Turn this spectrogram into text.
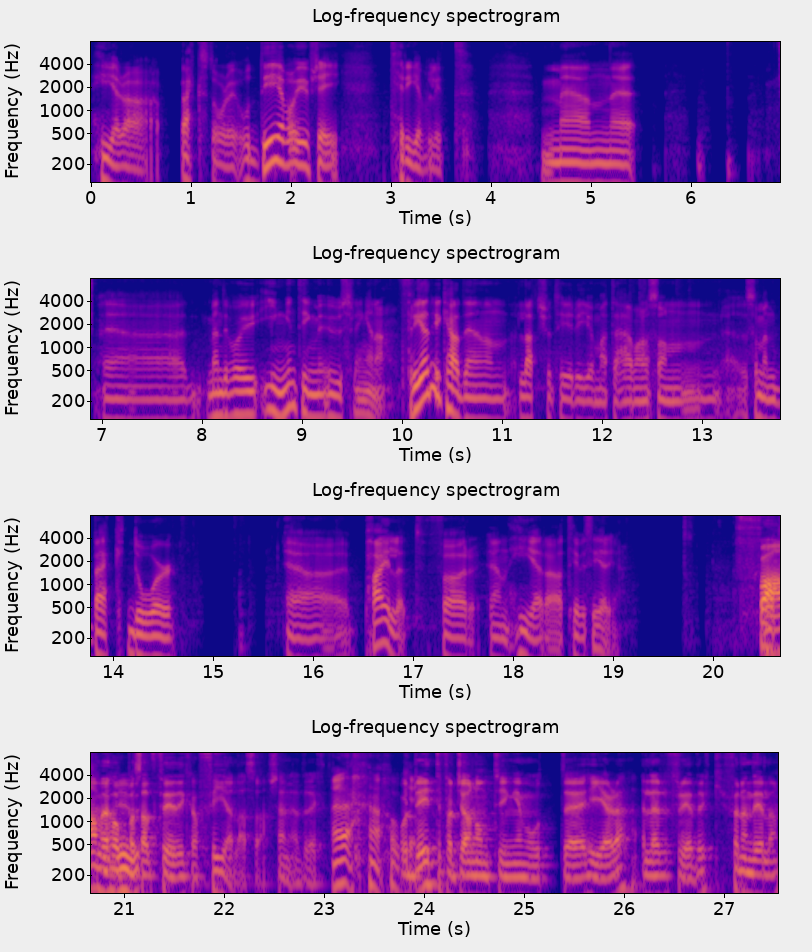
Hera backstory och det var ju i och för sig trevligt. Men eh, eh, men det var ju ingenting med uslingarna. Fredrik hade en lattjo om att det här var en sån, som en backdoor eh, pilot för en Hera tv-serie. Fan vad jag du? hoppas att Fredrik har fel alltså, känner jag direkt. Eh, Och okej. det är inte för att jag har någonting emot eh, Hera, eller Fredrik för den delen.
